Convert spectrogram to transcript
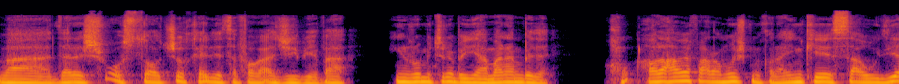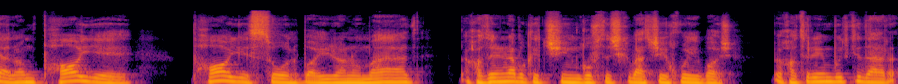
و درش استاد شد خیلی اتفاق عجیبیه و این رو می‌تونه به یمن هم بده. حالا همه فراموش می‌کنن. اینکه سعودی الان پای پای صلح با ایران اومد به خاطر این نبود که چین گفتش که بچه خوبی باش. به خاطر این بود که در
